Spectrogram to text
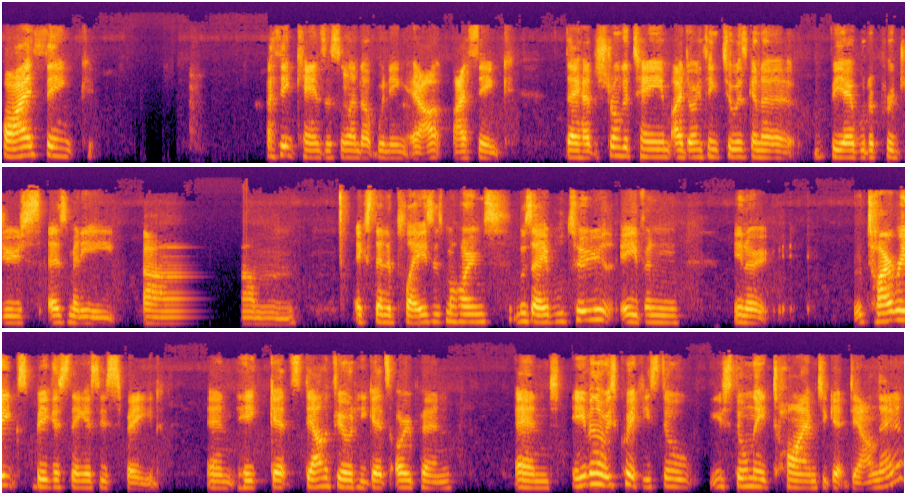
I think I think Kansas will end up winning out. I think they had a stronger team. I don't think Tua is going to be able to produce as many um, extended plays as Mahomes was able to. Even, you know, Tyreek's biggest thing is his speed, and he gets down the field, he gets open, and even though he's quick, he still you still need time to get down there.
